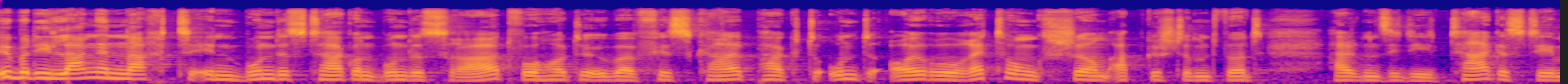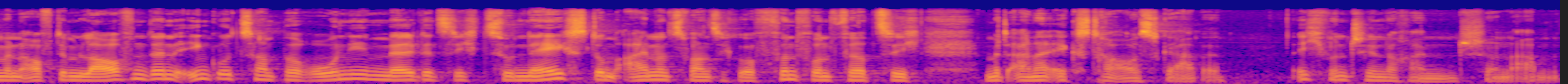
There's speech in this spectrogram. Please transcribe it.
Über die lange Nacht in Bundestag und Bundesrat, wo heute über Fiskalpakt und Euro-Rettungsschirm abgestimmt wird, halten Sie die Tagesthemen auf dem Laufenden. Ingo Zamperoni meldet sich zunächst um 21.45 Uhr mit einer Extraausgabe. Ich wünsche Ihnen noch einen schönen Abend.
